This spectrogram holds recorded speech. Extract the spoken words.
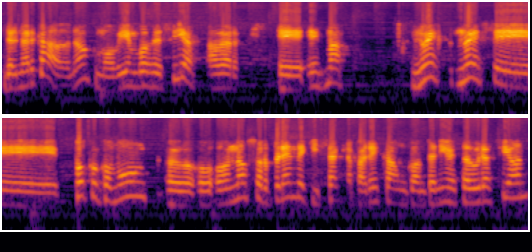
del mercado, ¿no? Como bien vos decías, a ver, es más, no es, no es poco común o, no sorprende quizá que aparezca un contenido de esta duración,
